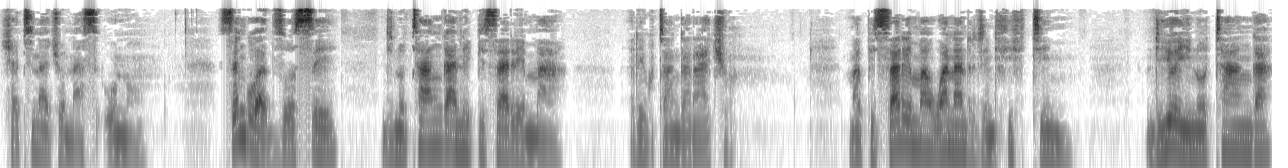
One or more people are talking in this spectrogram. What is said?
chatinacho nhasi uno senguva dzose ndinotanga nepisarema rekutanga racho. Mapisarema 115 ndiyo inotanga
